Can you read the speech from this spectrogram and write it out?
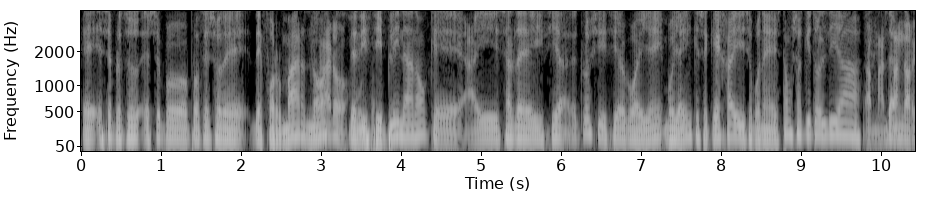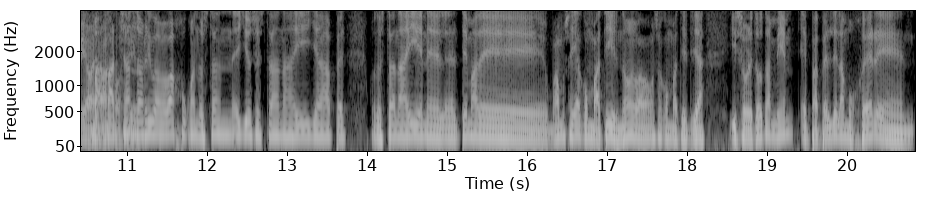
eh, ese proceso, ese pro- proceso de, de formar, ¿no? Claro, de justo. disciplina, ¿no? Que ahí sale Iciar, creo sí, Iciar Boyain, Boyain, que se queja y se pone, estamos aquí todo el día Ah, marchando da- arriba y abajo, marchando sí. arriba y abajo cuando están ellos están ahí ya cuando están ahí en el, en el tema de vamos a ir a combatir, ¿no? Vamos a combatir ya y sobre todo también el papel de la mujer en,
